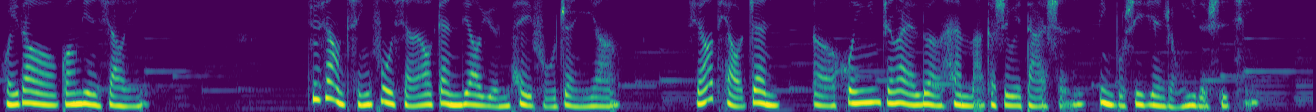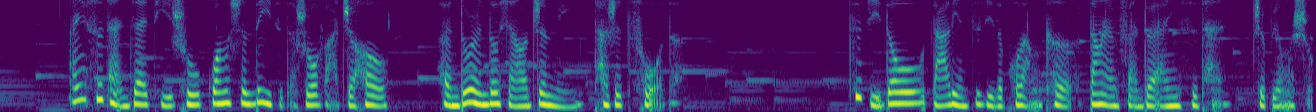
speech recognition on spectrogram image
回到光电效应，就像情妇想要干掉原配扶正一样，想要挑战呃婚姻真爱论和马克思韦大神，并不是一件容易的事情。爱因斯坦在提出光是粒子的说法之后，很多人都想要证明他是错的。自己都打脸自己的普朗克，当然反对爱因斯坦，这不用说。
